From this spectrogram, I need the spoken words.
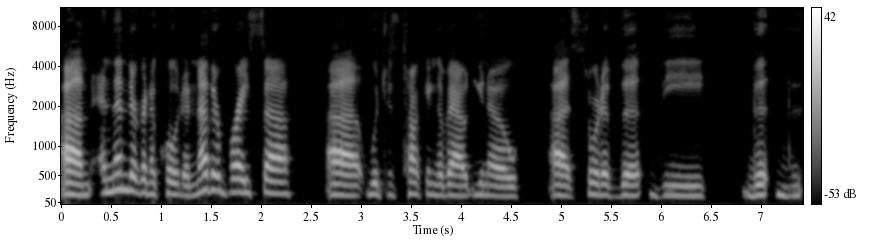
Um, and then they're going to quote another Brisa, uh, which is talking about, you know, uh, sort of the the the the,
